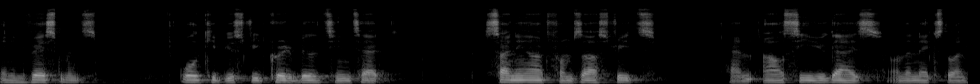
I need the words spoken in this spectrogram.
and investments, will keep your street credibility intact. Signing out from ZAR Streets, and I'll see you guys on the next one.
